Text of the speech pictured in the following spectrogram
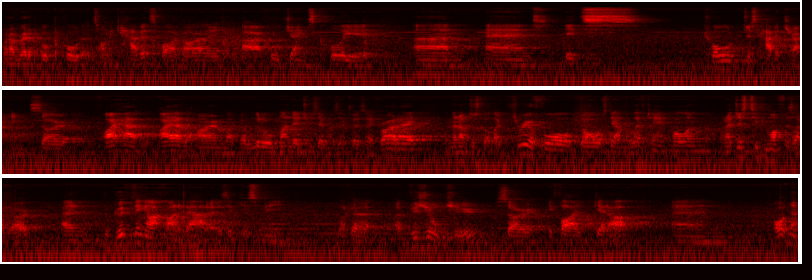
when I read a book called Atomic Habits by a guy uh, called James Clear, um, and it's called just habit tracking. So I have I have at home like a little Monday, Tuesday, Wednesday, Thursday, Friday, and then I've just got like three or four goals down the left hand column, and I just tick them off as I go. And the good thing I find about it is it gives me like a, a visual cue. So if I get up and oh no,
